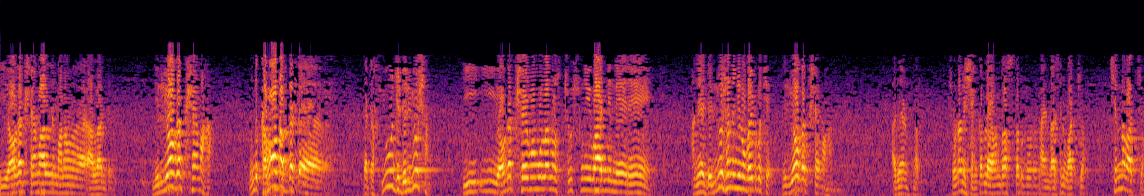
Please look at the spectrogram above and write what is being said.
ఈ యోగక్షేమాలని మనం అలాంటివి. నిర్యోగక్షేమ ముందు come out of that that huge delusion ఈ ఈ యోగక్షేమములను చూసుకునే వాడిని నేనే అనే డెల్యూషన్ నుంచి నువ్వు బయటకు వచ్చే నిర్యోగక్షేమ. అదే అంటున్నారు. చూడండి శంకర్లు ఏమని రాస్తారు చూడండి ఆయన రాసిన వాక్యం. చిన్న వాక్యం.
